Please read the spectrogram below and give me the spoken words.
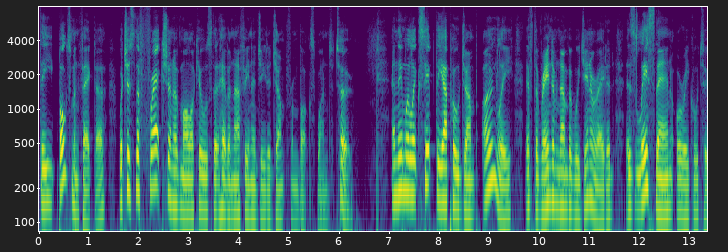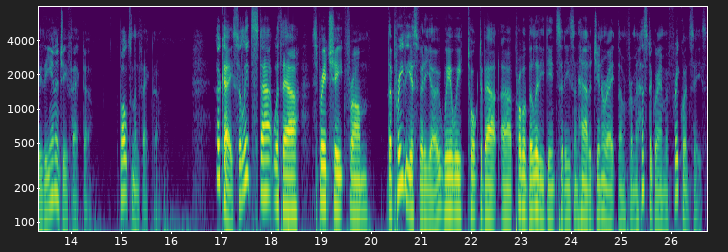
the Boltzmann factor, which is the fraction of molecules that have enough energy to jump from box 1 to 2. And then we'll accept the uphill jump only if the random number we generated is less than or equal to the energy factor, the Boltzmann factor. Okay, so let's start with our spreadsheet from the previous video where we talked about uh, probability densities and how to generate them from a histogram of frequencies.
